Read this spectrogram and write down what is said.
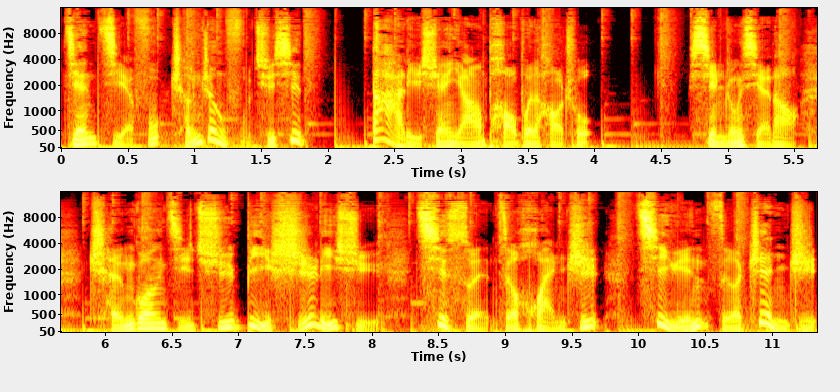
兼姐夫程政府去信，大力宣扬跑步的好处。信中写道：“晨光急趋，必十里许；气损则缓之，气匀则振之。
